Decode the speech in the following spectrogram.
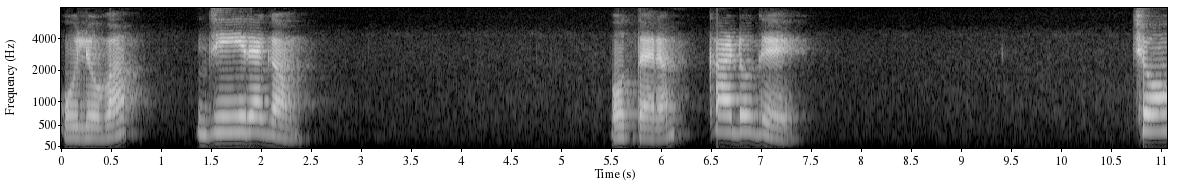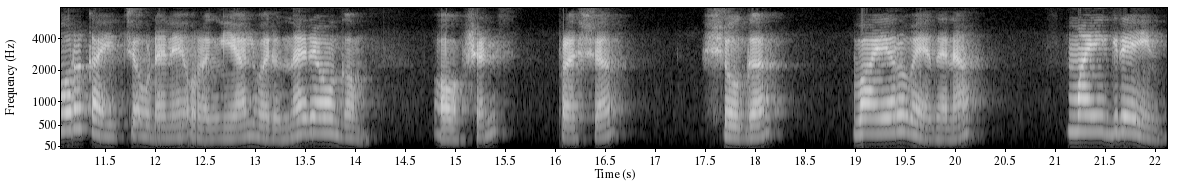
ഉലുവ ജീരകം. ഉത്തരം കടുക്. ചോറ് കഴിച്ച ഉടനെ ഉറങ്ങിയാൽ വരുന്ന രോഗം. ഓപ്ഷൻസ് പ്രഷർ ഷുഗർ വയറുവേദന മൈഗ്രെയിൻ.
